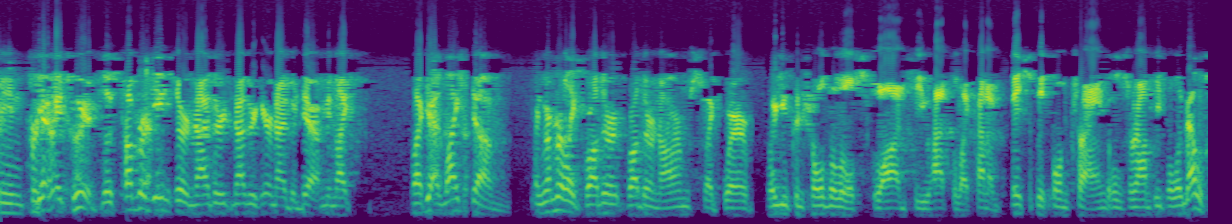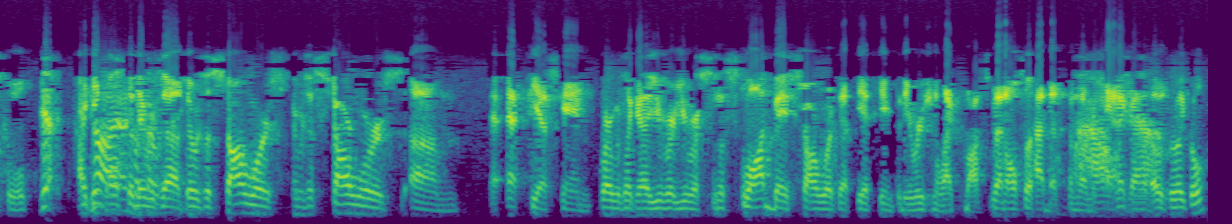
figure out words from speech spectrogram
mean, yeah, sure, it's weird. Those cover yeah. games are neither neither here neither there. I mean, like like yeah, I liked sure. um. I remember like brother brother in arms, like where where you control the little squad, so you have to like kind of basically form triangles around people. Like that was cool. Yeah, I think no, also I there was, was a there was a Star Wars there was a Star Wars um FPS game where it was like a you were you were a squad based Star Wars FPS game for the original Xbox that also had that similar wow, mechanic. Yeah. I that was really cool.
